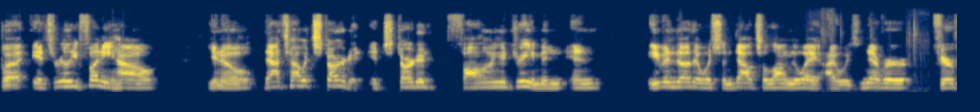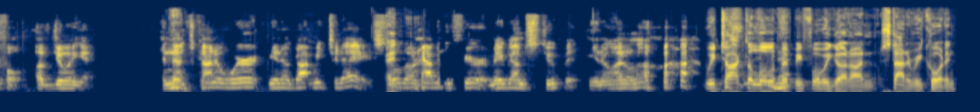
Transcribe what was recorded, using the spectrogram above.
But it's really funny how, you know, that's how it started. It started following a dream. And and even though there was some doubts along the way, I was never fearful of doing it. And hmm. that's kind of where it, you know, got me today. Still and, don't have any fear. Maybe I'm stupid. You know, I don't know. we talked a little bit before we got on, started recording,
